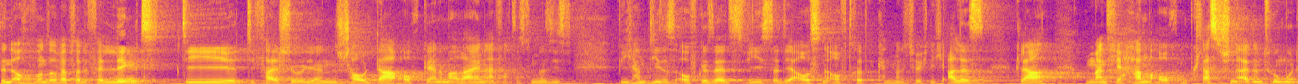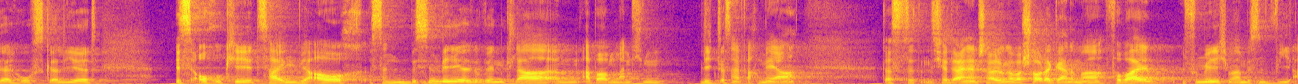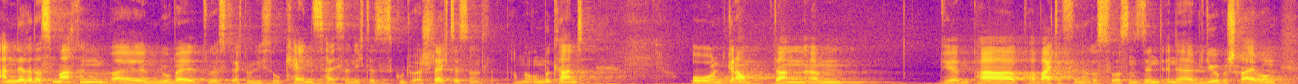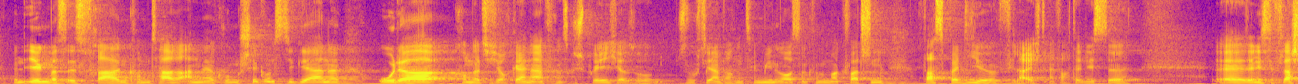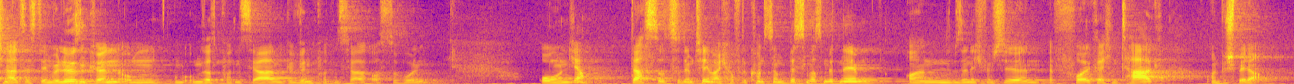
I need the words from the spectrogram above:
Sind auch auf unserer Webseite verlinkt, die, die Fallstudien. Schau da auch gerne mal rein, einfach, dass du mal siehst, wie haben die das aufgesetzt, wie ist da der Außenauftritt. Da kennt man natürlich nicht alles, klar. Und manche haben auch im klassischen Agenturmodell hochskaliert. Ist auch okay, zeigen wir auch. Ist dann ein bisschen weniger Gewinn, klar, ähm, aber manchen liegt das einfach mehr. Das ist sicher deine Entscheidung, aber schau da gerne mal vorbei, informiere dich mal ein bisschen, wie andere das machen, weil nur weil du es vielleicht noch nicht so kennst, heißt ja nicht, dass es gut oder schlecht ist, sondern auch mal unbekannt. Und genau, dann ähm, hier ein paar, paar weiterführende Ressourcen sind in der Videobeschreibung. Wenn irgendwas ist, Fragen, Kommentare, Anmerkungen, schick uns die gerne oder komm natürlich auch gerne einfach ins Gespräch. Also such dir einfach einen Termin raus, dann können wir mal quatschen, was bei dir vielleicht einfach der nächste der nächste Flaschenhals ist, den wir lösen können, um, um Umsatzpotenzial und Gewinnpotenzial rauszuholen. Und ja, das so zu dem Thema. Ich hoffe, du konntest noch ein bisschen was mitnehmen. Und in dem Sinne, ich wünsche dir einen erfolgreichen Tag und bis später.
